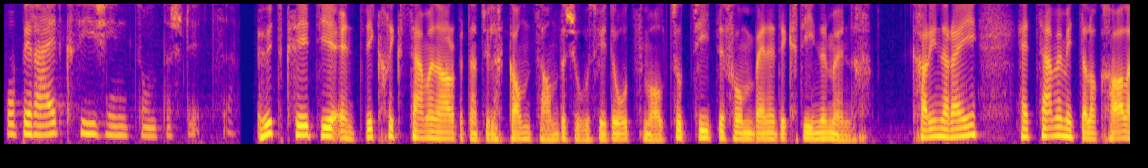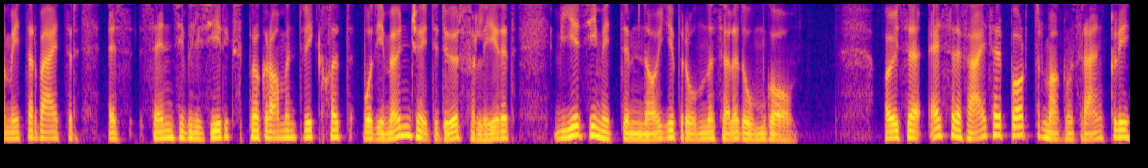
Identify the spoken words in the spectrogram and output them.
der bereit war, ihn zu unterstützen. Heute sieht die Entwicklungszusammenarbeit natürlich ganz anders aus wie mal zu Zeiten vom Benediktinermönch. Carina Rey hat zusammen mit den lokalen Mitarbeitern ein Sensibilisierungsprogramm entwickelt, wo die Menschen in den Dörfern lernen, wie sie mit dem neuen Brunnen sollen umgehen sollen. Unser SRF 1-Reporter Magnus Renkli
